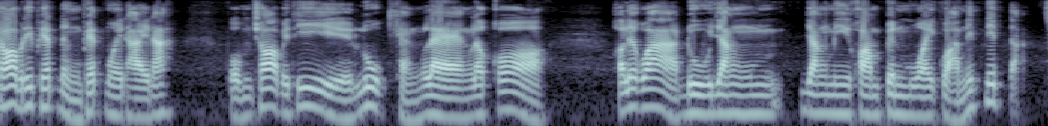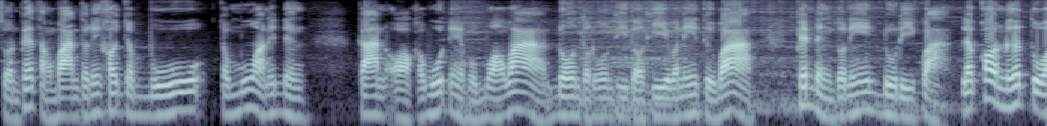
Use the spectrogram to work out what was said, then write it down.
ชอบไปที่เพชรหนึ่งเพชรมวยไทยนะ ผมชอบไปที่ลูกแข็งแรงแล้วก็ เขาเรียกว่าดูยังยังมีความเป็นมวยกว่านิดๆอะส่วนเพชรสังวานตัวนี้เขาจะบู๊จะมั่วนิดนึงการออกอาวุธเนี่ยผมมองว่าโดนต่อโดนทีต่อทีวันนี้ถือว่าเพชรหนึ่งตัวนี้ดูดีกว่า แล้วก็เนื้อตัว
